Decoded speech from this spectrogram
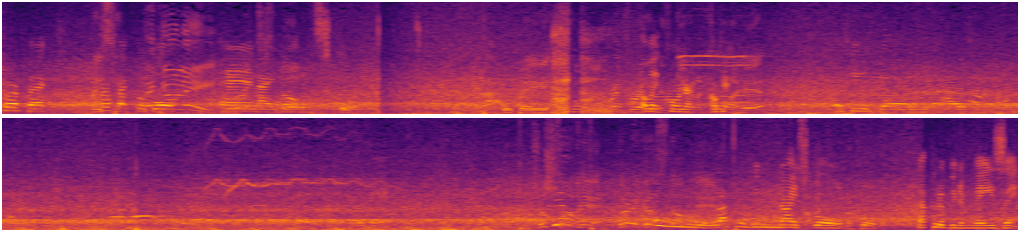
Perfect. This- Perfect football. Feghouli! And I didn't score. That will be a corner. Referee Oh, wait, corner. a corner Okay. here. I that could have been a nice goal. corner for them. That could have been amazing,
